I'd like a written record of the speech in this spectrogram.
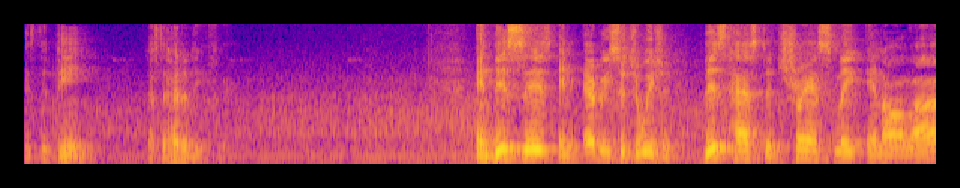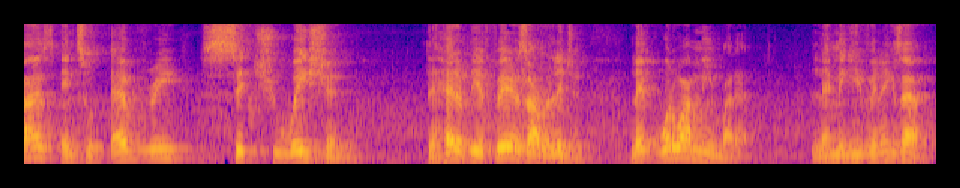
Is the deen. That's the head of the affair. And this is in every situation. This has to translate in our lives into every situation. The head of the affair is our religion. Let, what do I mean by that? Let me give you an example.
